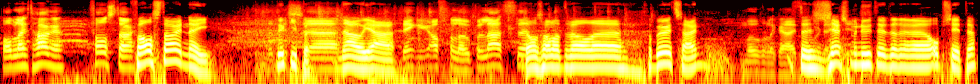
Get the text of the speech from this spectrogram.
Bal blijft hangen. Valstar. Valstar. Nee. Dat De is, keeper. eh, nou ja, denk ik afgelopen. Laatste dan zal het wel eh, gebeurd zijn. mogelijkheid. Dat er zes minuten erop op zitten.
